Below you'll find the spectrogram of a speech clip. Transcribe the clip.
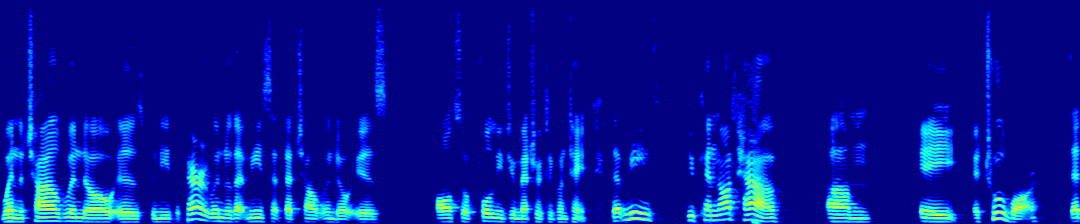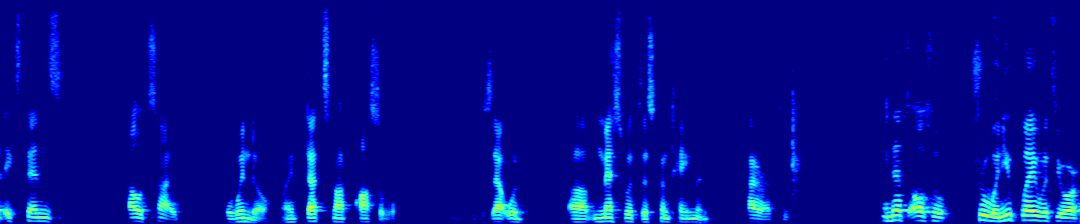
when a child window is beneath a parent window, that means that that child window is also fully geometrically contained. That means you cannot have um, a, a toolbar that extends outside the window, right? That's not possible because that would uh, mess with this containment hierarchy. And that's also true when you play with your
